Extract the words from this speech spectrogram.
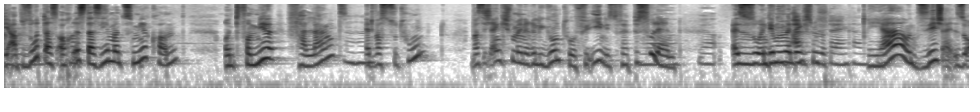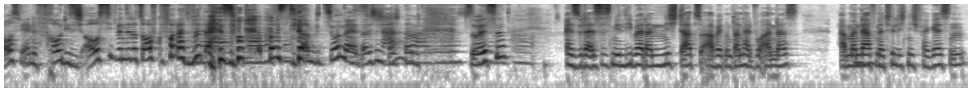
Wie absurd das auch ist, dass jemand zu mir kommt und von mir verlangt, Mhm. etwas zu tun, was ich eigentlich für meine Religion tue, für ihn. Ich so, wer bist du denn? Ja. Also so in dem Moment denke ich mir so, kannst. ja, und sehe ich so aus wie eine Frau, die sich auszieht, wenn sie dazu aufgefordert wird. Also, ist die Ambition dahinter? Habe ich nicht verstanden. So, weißt du? Also, da ist es mir lieber, dann nicht da zu arbeiten und dann halt woanders. Aber man darf natürlich nicht vergessen,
